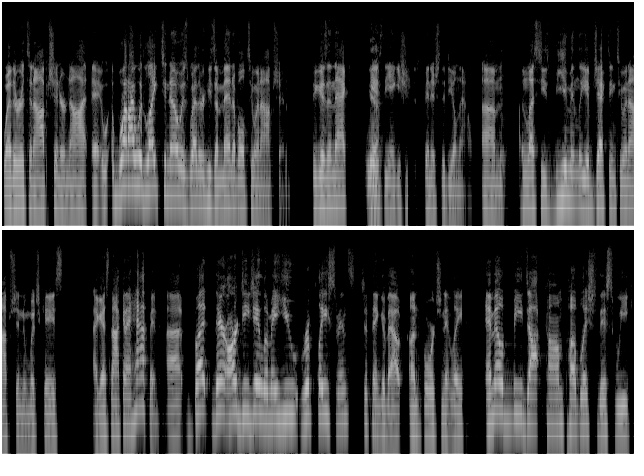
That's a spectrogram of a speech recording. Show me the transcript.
whether it's an option or not. Eh, what I would like to know is whether he's amenable to an option, because in that case, yeah. the Yankees should just finish the deal now, um, mm-hmm. unless he's vehemently objecting to an option, in which case, I guess not going to happen. Uh, but there are DJ LeMahieu replacements to think about, unfortunately. MLB.com published this week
